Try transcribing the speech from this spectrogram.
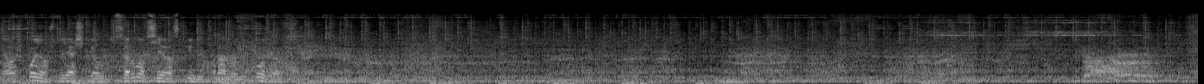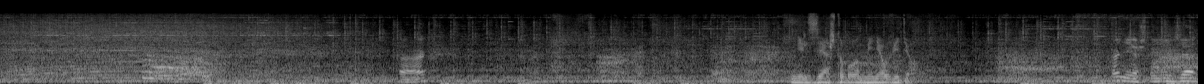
Я уж понял, что ящики все равно все распилит, рано или поздно. Нельзя, чтобы он меня увидел. конечно, нельзя.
